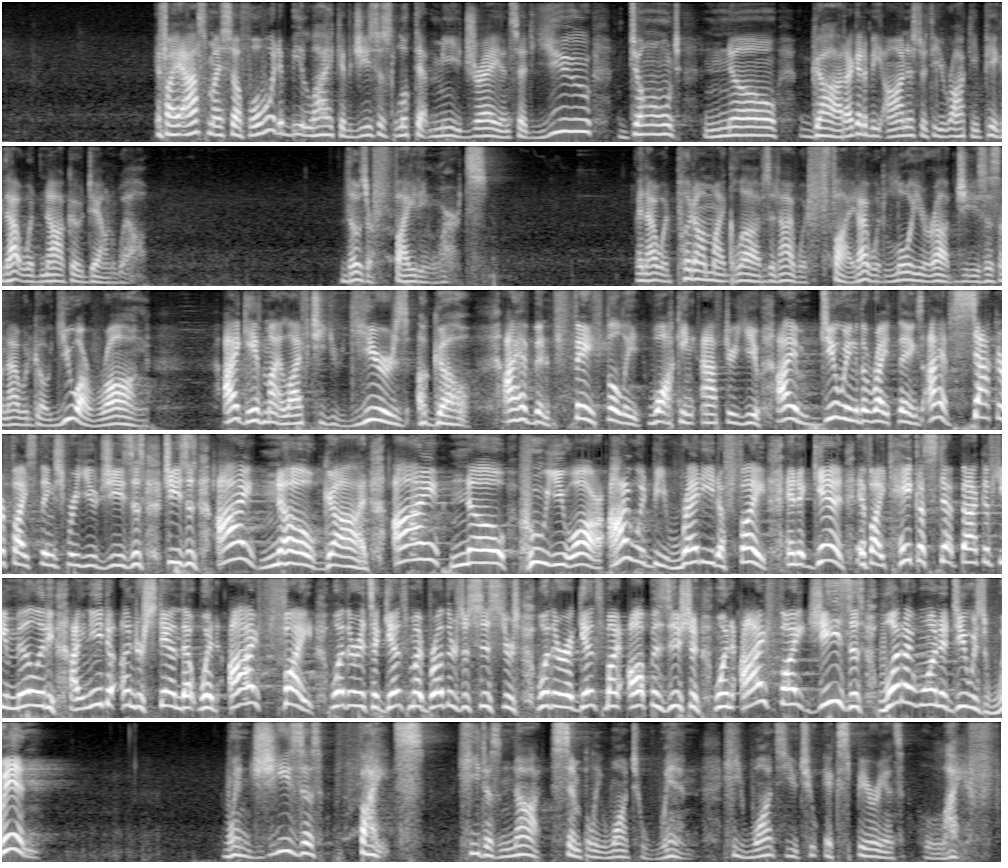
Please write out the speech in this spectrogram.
if I ask myself, what would it be like if Jesus looked at me, Dre, and said, You don't know God? I got to be honest with you, Rocky Peak, that would not go down well. Those are fighting words. And I would put on my gloves and I would fight. I would lawyer up Jesus and I would go, You are wrong. I gave my life to you years ago. I have been faithfully walking after you. I am doing the right things. I have sacrificed things for you, Jesus. Jesus, I know God. I know who you are. I would be ready to fight. And again, if I take a step back of humility, I need to understand that when I fight, whether it's against my brothers or sisters, whether against my opposition, when I fight Jesus, what I want to do is win. When Jesus fights, he does not simply want to win, he wants you to experience life.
